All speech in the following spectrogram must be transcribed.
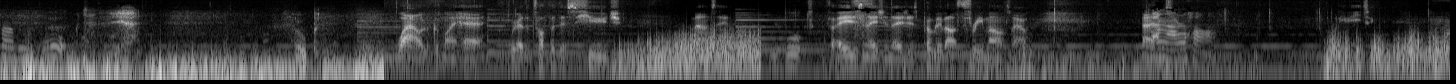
far we've walked. Yeah. Oop. Wow, look at my hair. We're at the top of this huge mountain mountain. We've walked for ages and ages and ages, probably about three miles now. An hour and a half. what are you eating? Mm.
